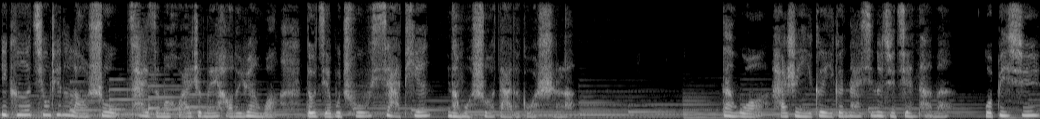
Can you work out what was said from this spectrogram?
一棵秋天的老树，再怎么怀着美好的愿望，都结不出夏天那么硕大的果实了。但我还是一个一个耐心的去见他们。我必须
